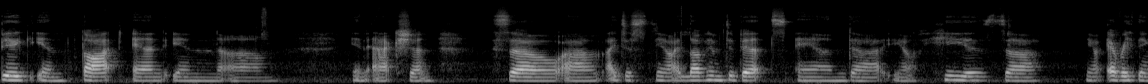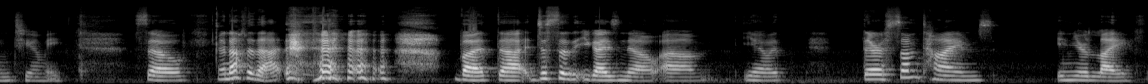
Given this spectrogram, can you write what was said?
big in thought and in um, in action. So um, I just you know I love him to bits, and uh, you know he is uh, you know everything to me. So enough of that. but uh, just so that you guys know, um, you know, there are some times in your life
